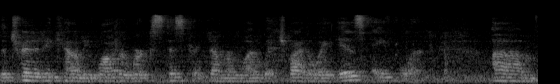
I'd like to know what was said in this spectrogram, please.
the Trinity County Waterworks District Number One, which by the way is Hayfork, um,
